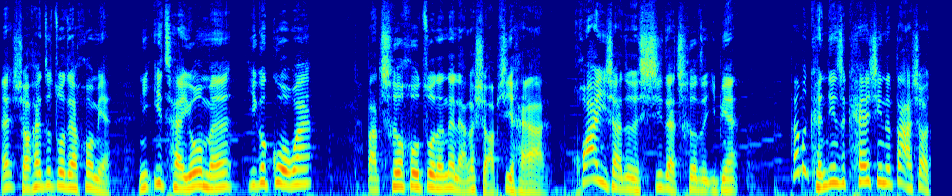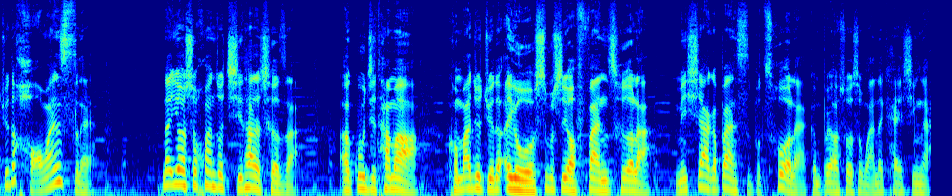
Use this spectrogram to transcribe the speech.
哎，小孩子坐在后面，你一踩油门，一个过弯，把车后座的那两个小屁孩啊，哗一下就吸在车子一边，他们肯定是开心的大笑，觉得好玩死了。那要是换做其他的车子啊，啊，估计他们啊，恐怕就觉得，哎呦，是不是要翻车了？没吓个半死不错了，更不要说是玩的开心了。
